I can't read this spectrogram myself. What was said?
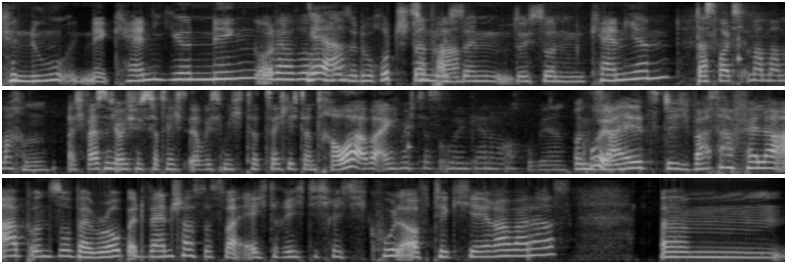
Canoe, ne, Canyoning oder so. Ja, also du rutschst dann durch so, ein, durch so einen Canyon. Das wollte ich immer mal machen. Ich weiß nicht, ob ich mich tatsächlich, ob ich mich tatsächlich dann traue, aber eigentlich möchte ich das unbedingt gerne mal ausprobieren. Und Cool. salzt dich Wasserfälle ab und so bei Rope Adventures. Das war echt richtig, richtig cool. Auf Tequiera war das. Ähm,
